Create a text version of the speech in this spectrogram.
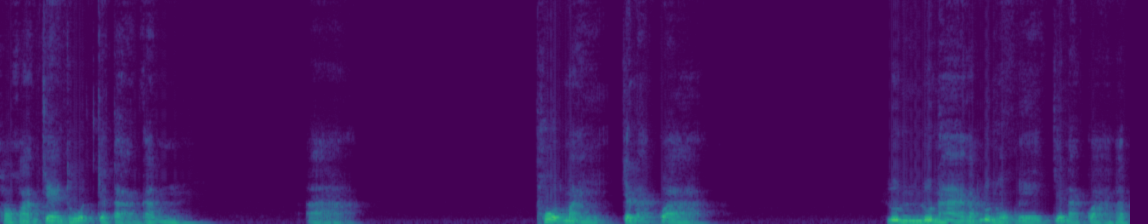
ข้อความแจ้งโทษจะต่างกัน โทษใหม่จะหนักกว่า รุ่นรุ่นห้าครับ รุ่นหกนี่จะหนักกว่าครับ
